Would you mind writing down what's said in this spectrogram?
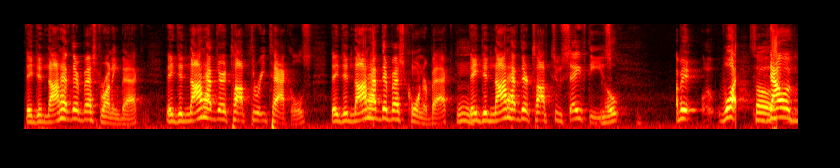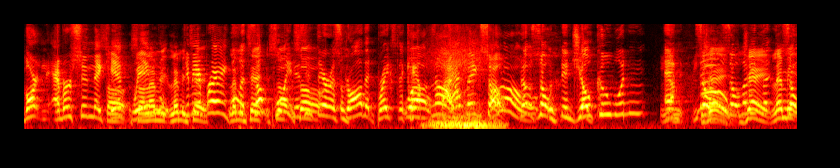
They did not have their best running back. They did not have their top three tackles. They did not have their best cornerback. They did not have their top two safeties. Nope. I mean, what? So- now with Martin Emerson, they So- can't so win. let me- let me Give me a break. let Well, me at tell some you- point, so- isn't there a straw that breaks the Well, camel's no, I don't think so. Hold on. No, so Njoku wouldn't, and No. so Jay, so let Jay, me, let, let me- so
